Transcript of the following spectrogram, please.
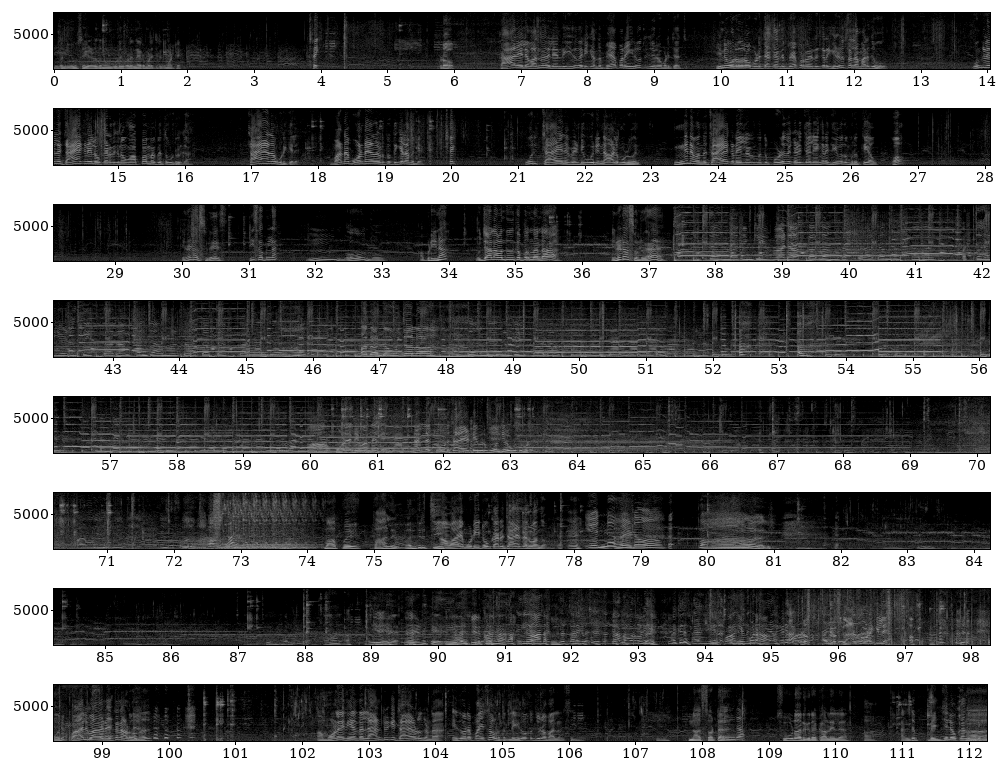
இந்த நியூஸை எழுதணும் கூட இவ்வளோ நேரம் படிச்சிருக்க மாட்டேன் சை ப்ரோ காலையில் வந்ததுலேருந்து இது வரைக்கும் அந்த பேப்பரை இருபத்தஞ்சி ரூபா படிச்சாச்சு இன்னும் ஒரு தடவை படிச்சாக்க அந்த பேப்பரில் இருக்கிற எழுத்தெல்லாம் மறைஞ்சு போகும் உங்களையெல்லாம் சாயக்கடையில் உட்காரதுக்குன்னு உங்கள் அப்பா அம்மா பெற்று விட்ருக்கா ചായ தான் കുടിക്കലേ വട ബോണ്ടയാതെ എടുത്ത് തിക്കലാമില്ലേ ഛെ. ഒരു ചായന് വേണ്ടി ഒരു നാൾ മുഴുവൻ ഇങ്ങനെ വന്ന് ചായക്കടയിൽ ഇരുന്നിട്ട് പൊഴുത കഴിച്ചാൽ എങ്ങനെ ജീവിതം വൃത്തിയാവും ഓ என்னடா சுரேஷ்? டீ சாப்பிடல? ம் நோ நோ. அப்படின்னா? உஜாலா வந்ததுக்கு அப்புறம் தான்டா என்னடா சொல்ற? நெருங்கி வடா വന്നില്ലേ? നല്ല ചൂട് ചായ ഇട്ട് ഇവർ മൂഞ്ചിൽ ഊത്തി കൊടുക്കും. மாப்பு பால் வந்துருச்சு வாய மூடிட்டு உட்கார சாய தருவாங்க என்ன வேணும் பால் One எனக்கு எனக்கு இல்ல എനിക്ക് ഗ്ലാസ് ഉടക്കില്ലേ ഒരു പാല് വാങ്ങാൻ എത്ര ആൾ വന്നത് ആ മോളെ നീ എന്താ ലാൻഡ്രിക്ക് ചായ കൊടുക്കണ്ട ഇതുവരെ പൈസ കൊടുത്തിട്ടില്ല ഇരുപത്തഞ്ച് രൂപ ബാലൻസ് என்ன சொட்டை இந்தா சூடா இருக்கிற காலையில அந்த பெஞ்சில உட்காந்து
